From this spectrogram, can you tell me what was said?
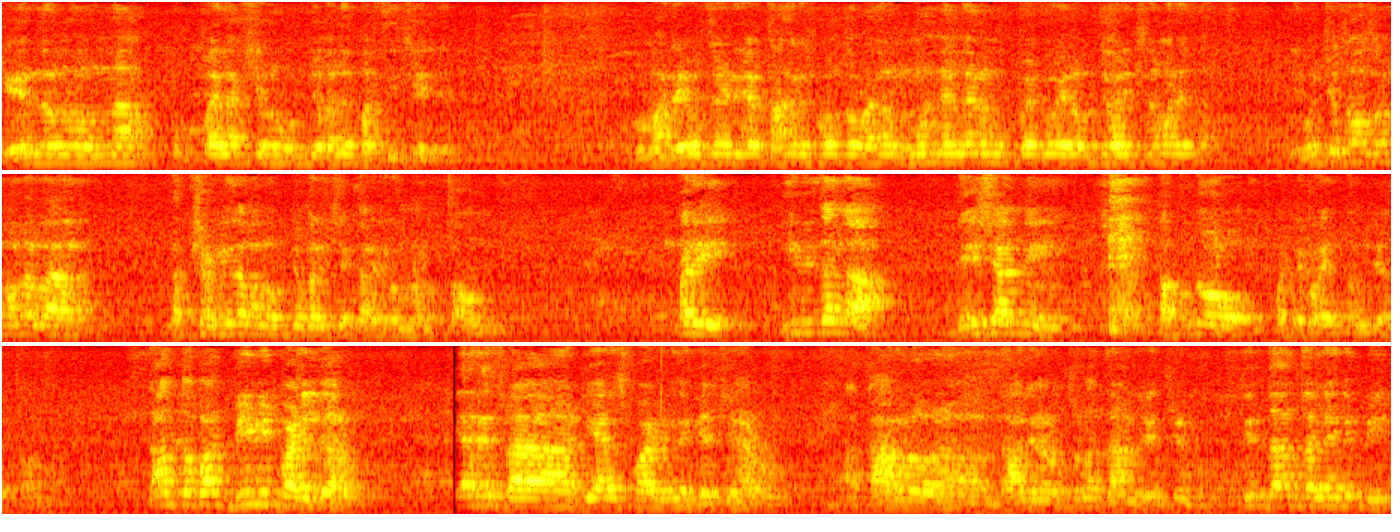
కేంద్రంలో ఉన్న ముప్పై లక్షల ఉద్యోగాలు భర్తీ చేయలేదు. ఇప్పుడు మా రేవంత్ రెడ్డి గారు కాంగ్రెస్ ప్రభుత్వం రాగానే మూడు నెలలైన ముప్పై వేల ఉద్యోగాలు ఇచ్చినామా లేదా? ఈ వచ్చే సంవత్సరం వల్ల లక్ష మీద మన ఉద్యోగాలు ఇచ్చే కార్యక్రమం నడుస్తూ ఉంది. మరి ఈ విధంగా దేశాన్ని తప్పుతో పట్టే ప్రయత్నం చేస్తూ ఉన్నాం దాంతోపాటు బీవీ పాటిల్ గారు టీఆర్ఎస్ టీఆర్ఎస్ పార్టీ మీద గెలిచినాడు. ఆ కారులో గాలి నడుస్తున్న దాన్ని గెలిచాడు సిద్ధాంతం లేని బి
